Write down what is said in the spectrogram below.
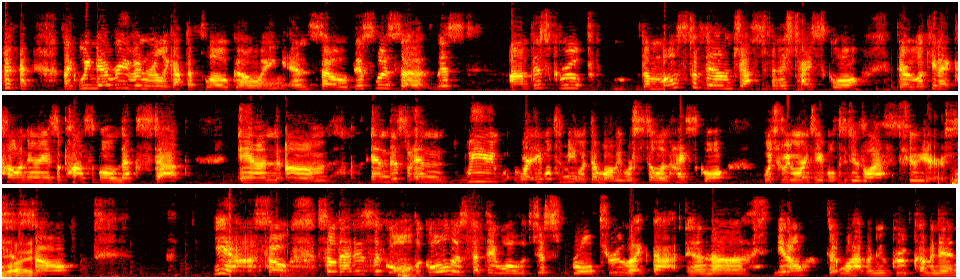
like we never even really got the flow going, and so this was uh, this um, this group. The most of them just finished high school. They're looking at culinary as a possible next step, and um, and this and we were able to meet with them while they were still in high school, which we weren't able to do the last two years. Right. So yeah, so so that is the goal. The goal is that they will just roll through like that, and uh, you know that we'll have a new group coming in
